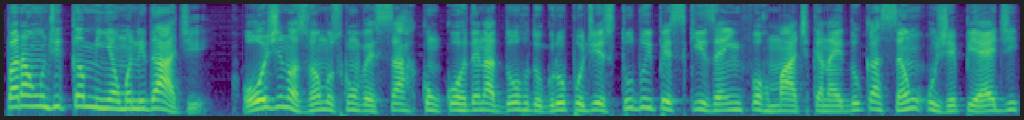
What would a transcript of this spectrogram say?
Para onde caminha a humanidade? Hoje nós vamos conversar com o coordenador do Grupo de Estudo e Pesquisa em Informática na Educação, o GPED,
